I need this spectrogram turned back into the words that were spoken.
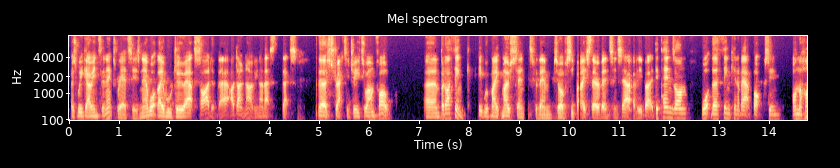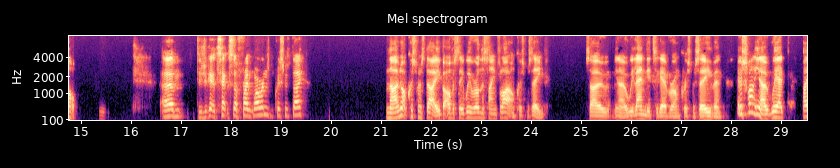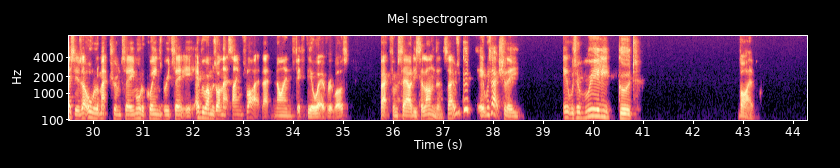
as we go into the next Riyadh season. Now, what they will do outside of that, I don't know. You know, that's that's the strategy to unfold. Um, but I think it would make most sense for them to obviously base their events in Saudi. But it depends on what they're thinking about boxing on the whole. Um, did you get a text off Frank Warren Christmas Day? No, not Christmas Day, but obviously we were on the same flight on Christmas Eve. So, you know, we landed together on Christmas Eve and it was fun. You know, we had basically it was all the Matchroom team, all the Queensberry team, everyone was on that same flight, that 950 or whatever it was, back from Saudi to London. So it was good. It was actually, it was a really good vibe.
